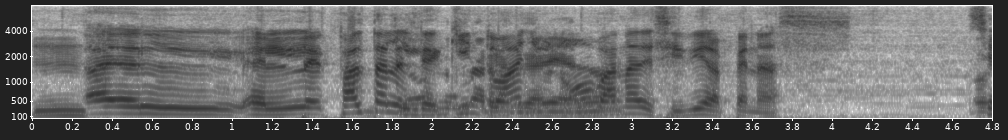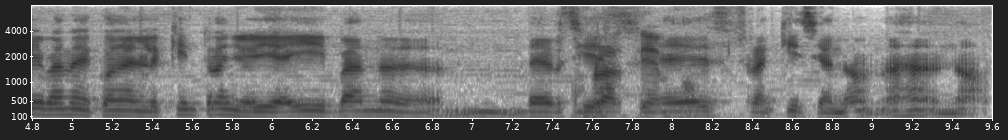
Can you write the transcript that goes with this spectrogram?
Mm. Ah, el, falta el de quinto año, ¿no? Van a decidir apenas. Sí, van con el quinto año y ahí van a ver si es, franquicia, ¿no? Ajá, no.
